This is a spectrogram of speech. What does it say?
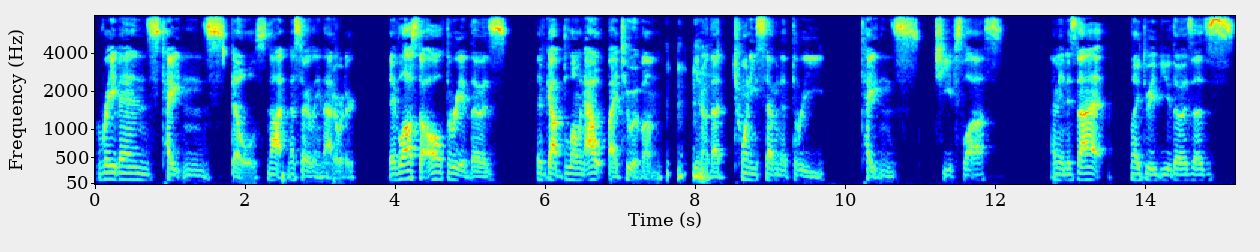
Ravens, Titans, Bills. Not necessarily in that order. They've lost to all three of those. They've got blown out by two of them. You know that 27 to three Titans Chiefs loss. I mean, is that like do we view those as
